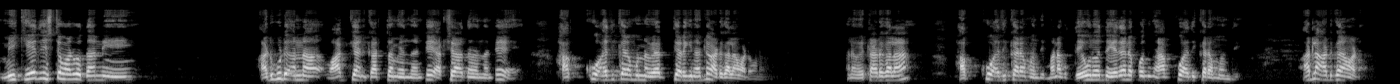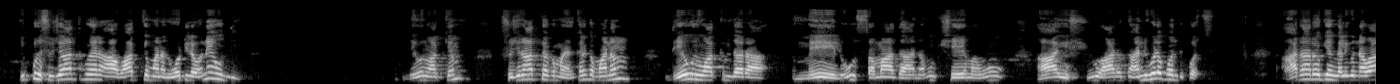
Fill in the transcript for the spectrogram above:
మీకు ఏది ఇష్టం అడుగు దాన్ని అడుగుడు అన్న వాక్యానికి అర్థం ఏంటంటే అక్షరార్థం ఏంటంటే హక్కు అధికారం ఉన్న వ్యక్తి అడిగినట్లు అడగాలన్నమాట మనం. మనం ఎట్లా అడగాల? హక్కు అధికారం ఉంది. మనకు దేవుని వద్ద ఏదైనా పొందిన హక్కు అధికారం ఉంది. అట్లా అడగాలన్నమాట ఇప్పుడు సృజనాత్మకమైన ఆ వాక్యం మన నోటిలోనే ఉంది. దేవుని వాక్యం సృజనాత్మకమైన. కనుక మనం దేవుని వాక్యం ద్వారా మేలు సమాధానము క్షేమము ఆయుష్ ఆరోగ్యం అన్ని కూడా పొందుకోవచ్చు. అనారోగ్యం కలిగి ఉన్నావా?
